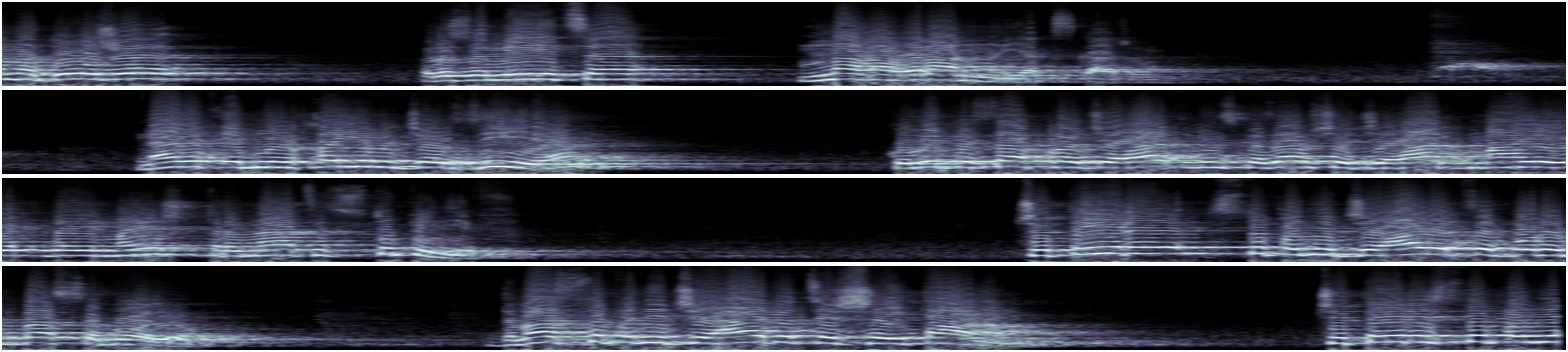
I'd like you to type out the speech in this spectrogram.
воно дуже розуміється многогранно, як скажемо. Навіть Ібн Аль-Qayyim Джавзія, коли писав про джихад, він сказав, що джихад має якнайменш 13 ступенів. Чотири ступені джихаду це боротьба з собою. Два ступені джихаду це з шейтаном. Чотири ступені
